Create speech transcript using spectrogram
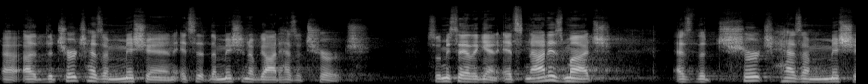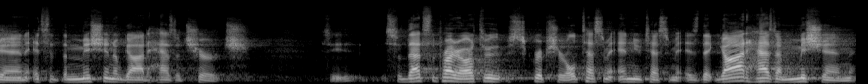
uh, uh, the church has a mission, it's that the mission of God has a church. So let me say that again. It's not as much as the church has a mission, it's that the mission of God has a church. See, so that's the priority all through Scripture, Old Testament and New Testament, is that God has a mission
